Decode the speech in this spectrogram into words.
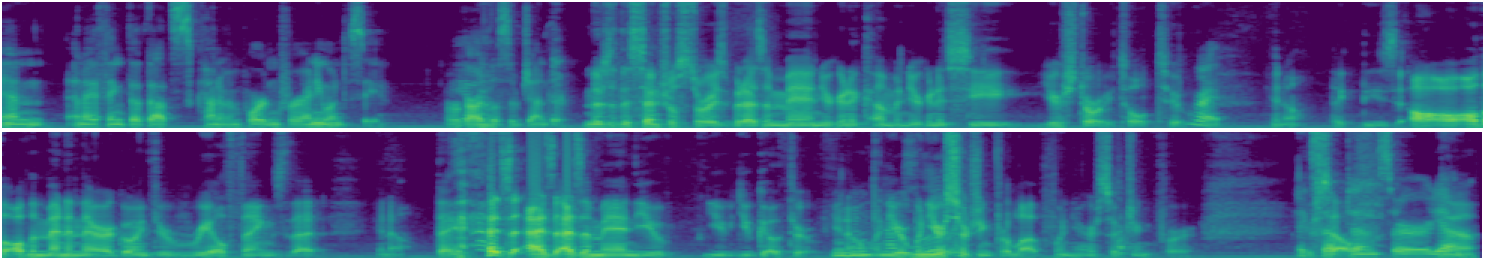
and and I think that that's kind of important for anyone to see, regardless of gender. And those are the central stories, but as a man, you're going to come and you're going to see your story told too. Right. You know, like these all, all, all the all the men in there are going through real things that you know they, as as as a man you you you go through. You know, Mhm. when you're when you're searching for love, when you're searching for yourself. Acceptance or yeah,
